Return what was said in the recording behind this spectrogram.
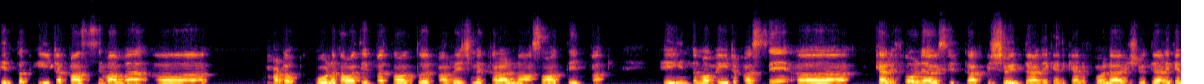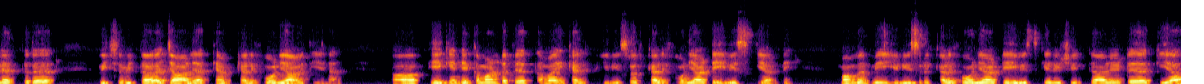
එත ඊට පස්සේ මම මට ඕනකම තිබ්බත් තවත් ඔය පර්යේෂණ කරන්න ආසාවක් තිබ්බා. එයින්ද මම ඊට පස්සේ කැලිෆෝනියා විශ්වවිද්‍යාලය කියන්නේ කැලිෆෝනියා විශ්වවිද්‍යාලය කියන්නේ ඇත්තට විශ්වවිද්‍යාල ජාලයක් කැලිෆෝනියාවේ තියෙන. ඒකෙන් එක මණ්ඩපයක් තමයි යුනිවර්සිටි ඔෆ් කැලිෆෝනියා ඩේවිස් කියන්නේ. මම මේ යුනිවර්සිටි ඔෆ් කැලිෆෝනියා ඩේවිස් කියන විශ්වවිද්‍යාලයට ගියා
